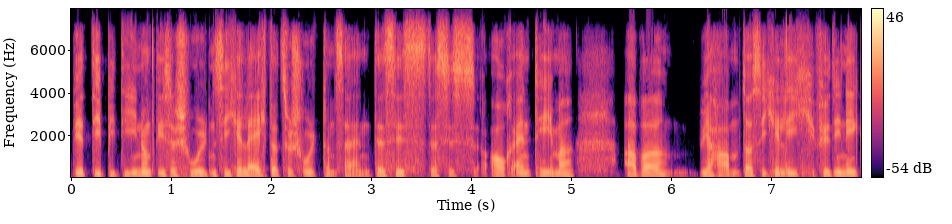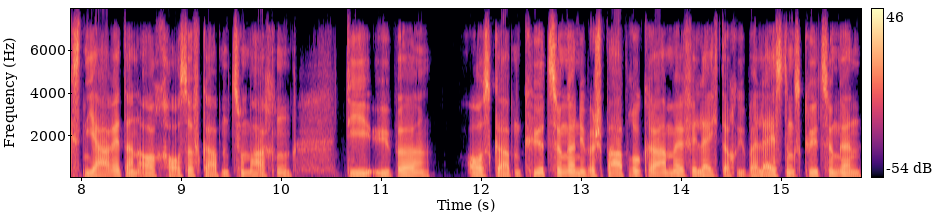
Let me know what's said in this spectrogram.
wird die Bedienung dieser Schulden sicher leichter zu schultern sein. Das ist, das ist auch ein Thema, aber wir haben da sicherlich für die nächsten Jahre dann auch Hausaufgaben zu machen, die über Ausgabenkürzungen, über Sparprogramme, vielleicht auch über Leistungskürzungen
